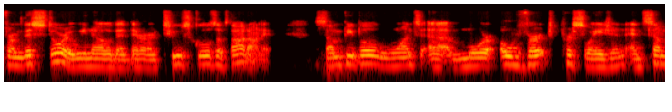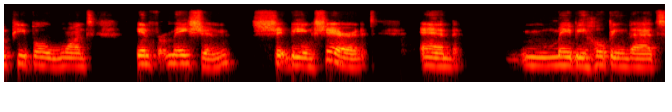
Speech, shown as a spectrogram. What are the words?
from this story we know that there are two schools of thought on it. Some people want a more overt persuasion and some people want information sh- being shared and maybe hoping that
